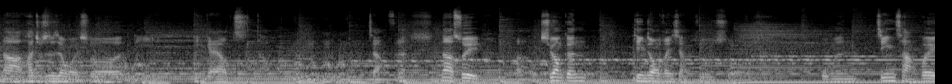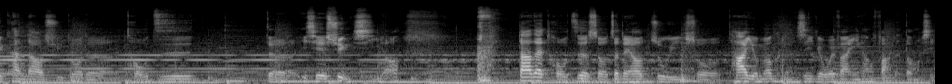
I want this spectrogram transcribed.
那他就是认为说你应该要知道，嗯嗯嗯，这样子。那所以呃，我希望跟听众分享就是说，我们经常会看到许多的投资的一些讯息啊、大家在投资的时候真的要注意，说它有没有可能是一个违反银行法的东西，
